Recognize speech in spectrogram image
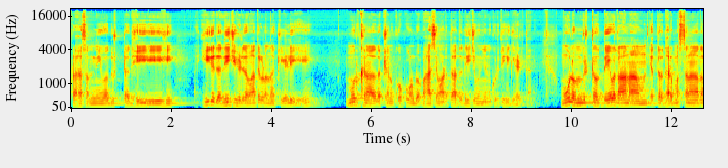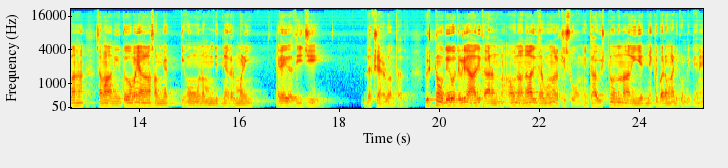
ಪ್ರಹಸನ್ನಿವ ದುಷ್ಟಧೀಹಿ. ಹೀಗೆ ದಧೀಚಿ ಹೇಳಿದ ಮಾತುಗಳನ್ನು ಕೇಳಿ ಮೂರ್ಖನಾದ ದಕ್ಷನ ಕೋಪಗೊಂಡು ಅಪಹಾಸ್ಯ ಮಾಡುತ್ತಾ ದದೀಚಿ ಮುನಿಯನ್ನು ಕುರಿತು ಹೀಗೆ ಹೇಳ್ತಾನೆ. ಮೂಲಂ ವಿಷ್ಣುರ್ದೇವತಾನಾಂ ಯತ್ರ ಧರ್ಮಸ್ಥನಾದನ ಸಮಾನೀತೋ ಮಯ ಸಮ್ಯಕ್ ಕಿಮೂನಂ ಯಜ್ಞಕರ್ಮಣಿ ಎಲೆ ದದೀಚಿ ದಕ್ಷ ಹೇಳುವಂಥದ್ದು ವಿಷ್ಣು ದೇವತೆಗಳಿಗೆ ಆದಿ ಕಾರಣನು, ಅವನು ಅನಾದಿ ಧರ್ಮವನ್ನು ರಕ್ಷಿಸುವವನು. ಇಂತಹ ವಿಷ್ಣುವನ್ನು ನಾನು ಈ ಯಜ್ಞಕ್ಕೆ ಬರಮಾಡಿಕೊಂಡಿದ್ದೇನೆ.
